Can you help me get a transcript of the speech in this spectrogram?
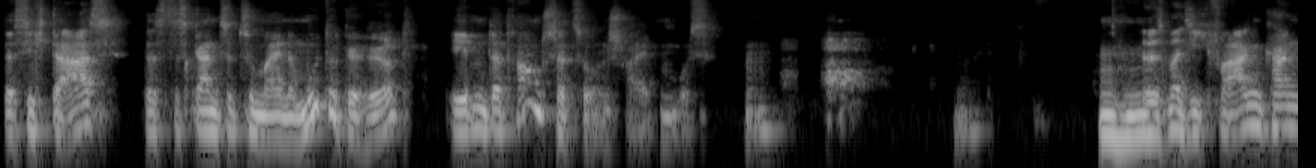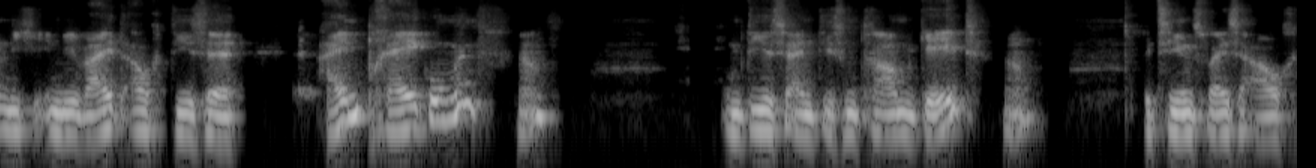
dass ich das, dass das Ganze zu meiner Mutter gehört, eben der Traumstation schreiben muss. Mhm. Dass man sich fragen kann, nicht inwieweit auch diese Einprägungen, ja, um die es ja in diesem Traum geht, ja, beziehungsweise auch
